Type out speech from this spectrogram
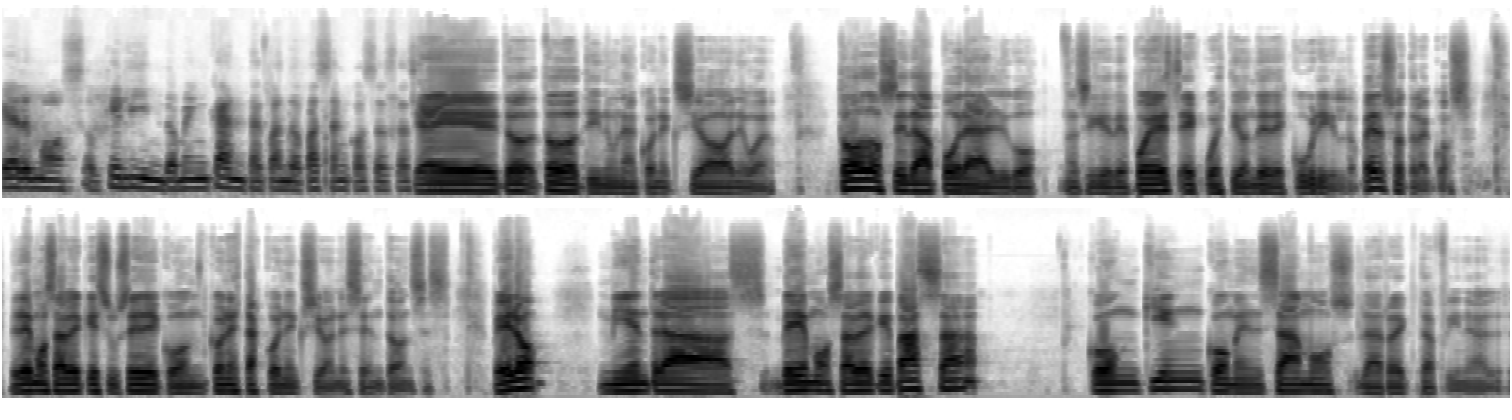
Qué hermoso, qué lindo, me encanta cuando pasan cosas así. Sí, todo, todo tiene una conexión y bueno, todo se da por algo, así que después es cuestión de descubrirlo, pero es otra cosa. Veremos a ver qué sucede con, con estas conexiones entonces. Pero mientras vemos a ver qué pasa, ¿con quién comenzamos la recta final?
